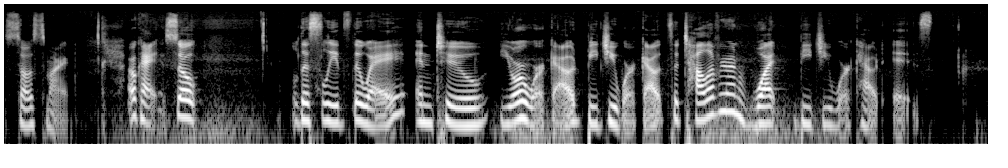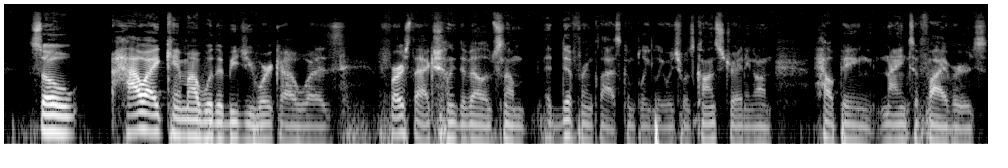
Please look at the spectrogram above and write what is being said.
So smart. Okay, so this leads the way into your workout, BG workout. So tell everyone what BG workout is. So how I came up with the BG workout was first I actually developed some a different class completely, which was concentrating on helping nine to fivers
